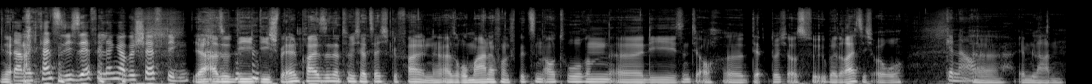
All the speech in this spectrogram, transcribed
Ja. Damit kannst du dich sehr viel länger beschäftigen. Ja, also die, die Schwellenpreise sind natürlich tatsächlich gefallen. Ne? Also Romane von Spitzenautoren, äh, die sind ja auch äh, der, durchaus für über 30 Euro genau. äh, im Laden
